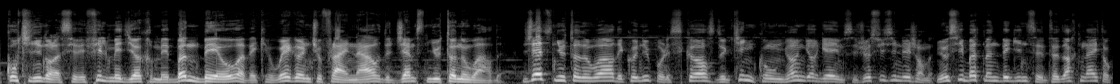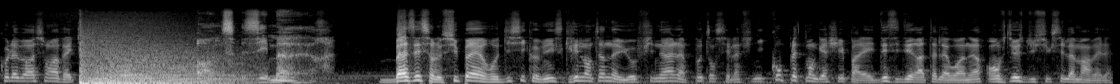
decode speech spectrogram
continue dans la série film médiocre mais bonne BO avec We're Going to Fly Now de James Newton Howard. James Newton Howard est connu pour les scores de King Kong, Hunger Games, Je suis une légende, mais aussi Batman Begins et The Dark Knight en collaboration avec Hans Zimmer. Basé sur le super-héros DC Comics, Green Lantern a eu au final un potentiel infini complètement gâché par les desiderata de la Warner, envieuse du succès de la Marvel.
